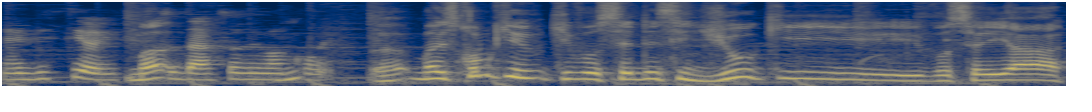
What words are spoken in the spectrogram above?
é viciante Mas- estudar sobre maconha. Ah, Mas como que, que você decidiu que você ia,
